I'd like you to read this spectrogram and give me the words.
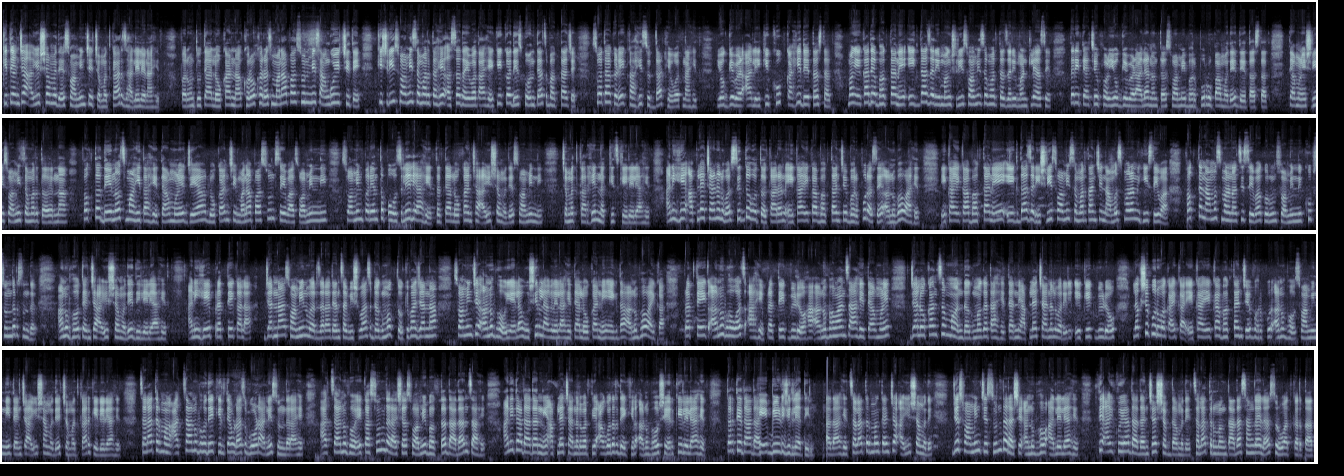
की त्यांच्या आयुष्यामध्ये स्वामींचे चमत्कार झालेले नाहीत. परंतु त्या लोकांना खरोखरच मनापासून मी सांगू इच्छिते की श्री स्वामी समर्थ हे असं दैवत आहे की कधीच कोणत्याच भक्ताचे स्वतःकडे काहीसुद्धा ठेवत नाहीत. योग्य वेळ आली की खूप काही देत असतात. मग एखाद्या भक्ताने एकदा जरी मग श्री स्वामी समर्थ जरी म्हटले असेल तरी त्याचे फळ योग्य वेळ आल्यानंतर स्वामी भरपूर रूपामध्ये देत असतात. त्यामुळे श्री स्वामी समर्थांना फक्त देणंच माहीत आहे. त्यामुळे ज्या लोकांची मनापासून सेवा स्वामींनी स्वामी स्वामींपर्यंत पोहोचलेली आहे तर त्या लोकांच्या आयुष्यामध्ये स्वामींनी चमत्कार हे नक्कीच केलेले आहेत. आणि हे आपल्या चॅनलवर सिद्ध होतं कारण एका एका भक्तांचे भरपूर असे अनुभव आहेत. एका एका भक्ताने एकदा जरी श्री स्वामी समर्थांची नामस्मरण ही सेवा फक्त नामस्मरणाची सेवा करून स्वामींनी खूप सुंदर सुंदर अनुभव त्यांच्या आयुष्यामध्ये दिलेले आहेत. आणि हे प्रत्येकाला ज्यांना स्वामींवर जरा त्यांचा विश्वास डगमगतो किंवा ज्यांना स्वामींचे अनुभव यायला उशीर लागलेला आहे त्या लोकांनी एकदा अनुभव ऐका. प्रत्येक अनुभवच आहे प्रत्येक व्हिडिओ हा अनुभवांचा आहे. त्यामुळे ज्या लोकांचं मन डगमगत आहे त्यांनी आपल्या चॅनलवरील एक एक व्हिडिओ लक्षपूर्वक ऐका. एका एका भक्तांचे भरपूर अनुभव स्वामींनी त्यांच्या आयुष्यामध्ये चमत्कार केलेले आहेत. चला तर मग आजचा अनुभव देखील तेवढाच गोड आणि सुंदर आहे. आजचा अनुभव एका सुंदर अशा स्वामी भक्त दादांचा आहे. आणि त्या दादांनी आपल्या चॅनलवरती अगोदर देखील अनुभव शेअर केलेले आहेत. तर ते दादा हे बीड जिल्ह्यातील दादा आहेत. चला तर मग त्यांच्या आयुष्यामध्ये जे स्वामींचे सुंदर असे अनुभव आलेले आहेत ते ऐकूया दादांच्या शब्दामध्ये. चला तर मग दादा सांगायला सुरुवात करतात.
